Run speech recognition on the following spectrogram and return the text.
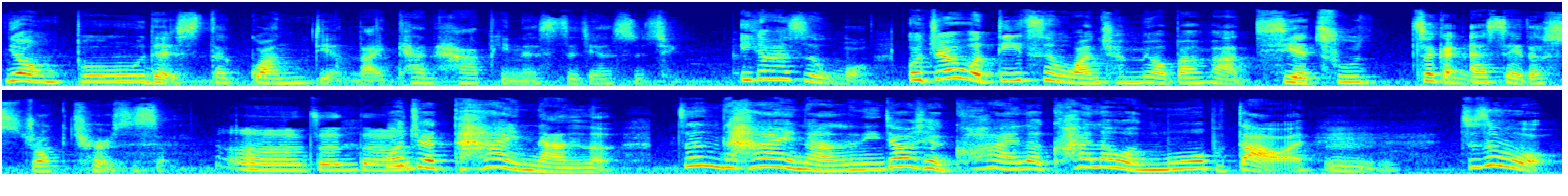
用 Buddhist 的观点来看 happiness 这件事情。一开始我我觉得我第一次完全没有办法写出这个 essay 的 structure 是什么。嗯，真的，我觉得太难了，真的太难了。你叫我写快乐，快乐我摸不到哎。嗯，就是我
